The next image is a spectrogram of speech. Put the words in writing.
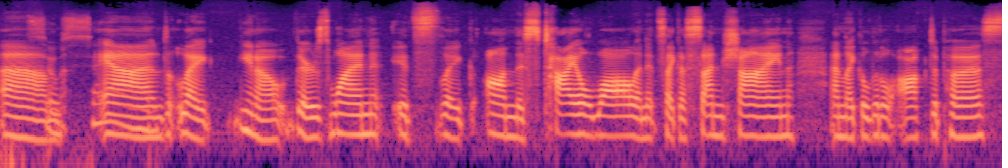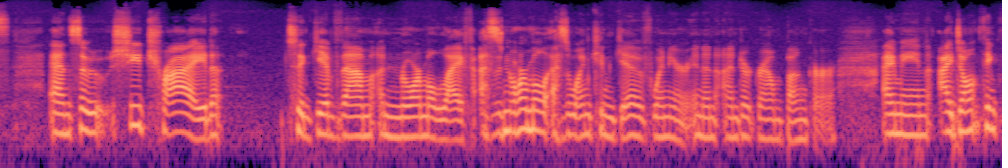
Um, so and like you know there's one it's like on this tile wall and it's like a sunshine and like a little octopus. And so she tried to give them a normal life, as normal as one can give when you're in an underground bunker. I mean, I don't think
